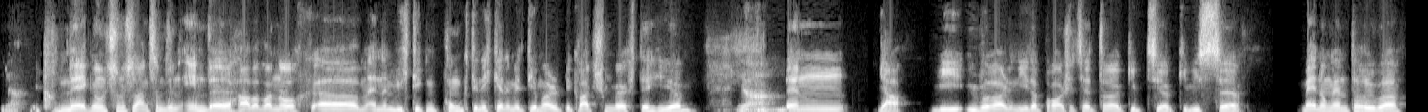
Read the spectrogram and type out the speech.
ja. wir neigen uns schon langsam dem Ende, habe aber noch äh, einen wichtigen Punkt, den ich gerne mit dir mal bequatschen möchte hier. Ja. Denn ja, wie überall in jeder Branche etc. gibt es ja gewisse Meinungen darüber,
